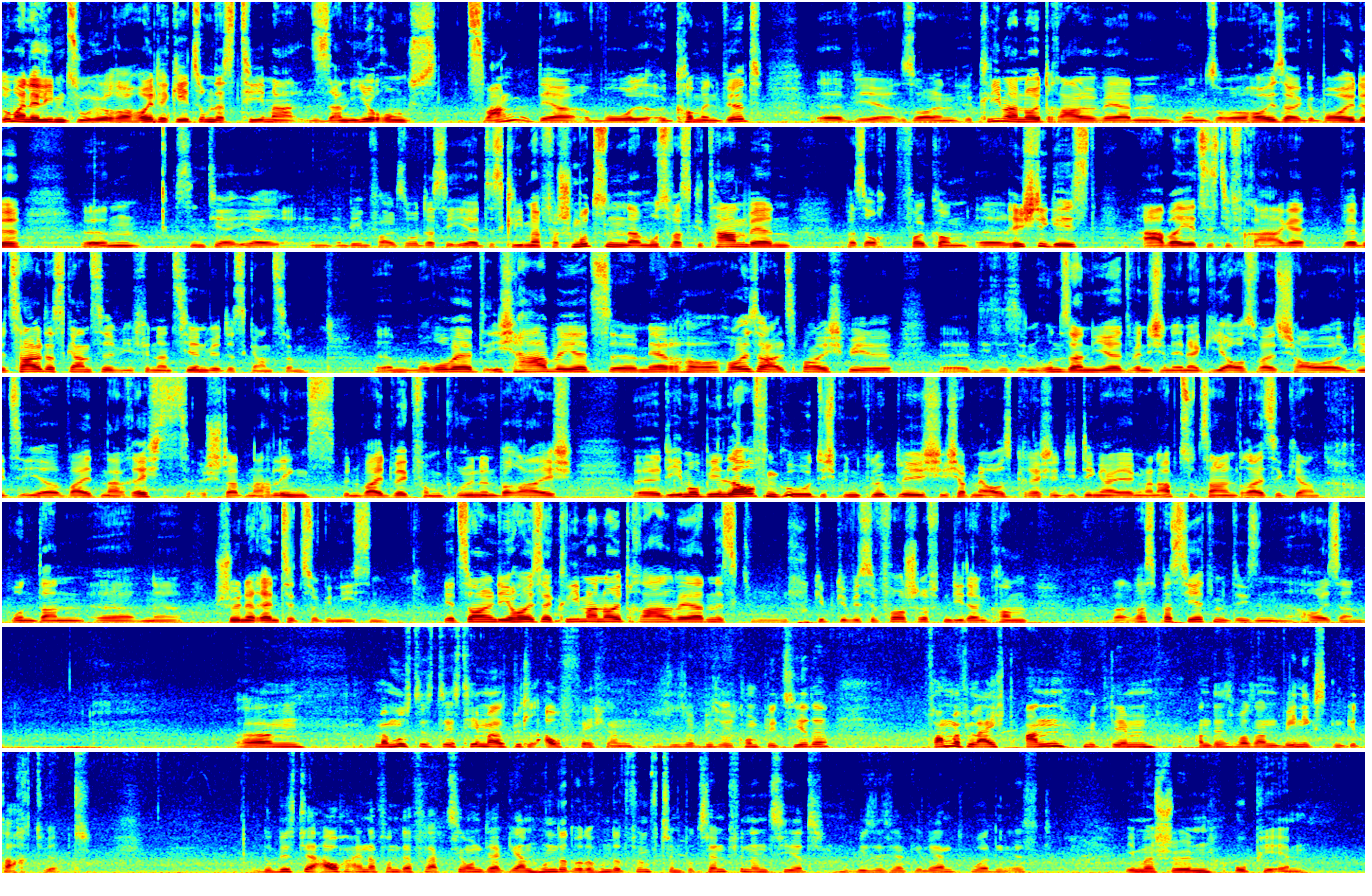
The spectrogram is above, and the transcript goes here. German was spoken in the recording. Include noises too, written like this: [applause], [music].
So, meine lieben Zuhörer, heute geht es um das Thema Sanierungszwang, der wohl kommen wird. Äh, wir sollen klimaneutral werden. Unsere Häuser, Gebäude ähm, sind ja eher in, dem Fall so, dass sie eher das Klima verschmutzen. Da muss was getan werden, was auch vollkommen äh, richtig ist. Aber jetzt ist die Frage, wer bezahlt das Ganze? Wie finanzieren wir das Ganze? Ähm, Robert, ich habe jetzt äh, mehrere Häuser als Beispiel. Äh, diese sind unsaniert. Wenn ich in den Energieausweis schaue, geht es eher weit nach rechts statt nach links. Bin weit weg vom grünen Bereich. Äh, die Immobilien laufen gut. Ich bin glücklich. Ich habe mir ausgerechnet, die Dinger irgendwann abzuzahlen, 30 Jahren, und dann eine schöne Rente zu genießen. Jetzt sollen die Häuser klimaneutral werden. Es gibt gewisse Vorschriften, die dann kommen. Was passiert mit diesen Häusern? Ähm, man muss das, das, Thema ein bisschen auffächern. Das ist ein bisschen komplizierter. Fangen wir vielleicht an mit dem, an das, was am wenigsten gedacht wird. Du bist ja auch einer von der Fraktion, der gern 100 oder 115 Prozent finanziert, wie es ja gelernt worden ist. Immer schön OPM.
